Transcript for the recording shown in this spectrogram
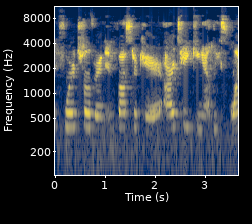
in four children in foster care are taking at least one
